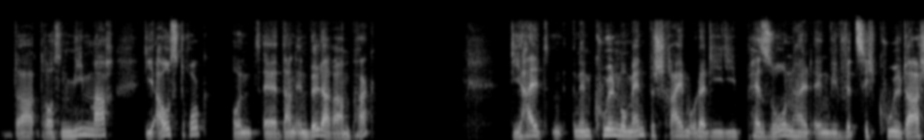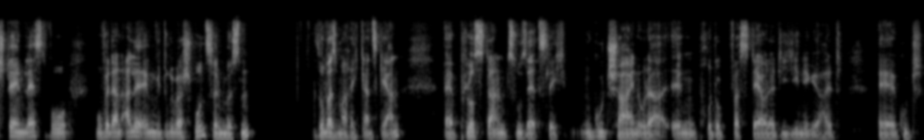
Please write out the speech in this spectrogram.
da draußen Meme mache, die ausdruck und äh, dann in Bilderrahmen pack, die halt einen coolen Moment beschreiben oder die die Person halt irgendwie witzig cool darstellen lässt, wo, wo wir dann alle irgendwie drüber schmunzeln müssen. Sowas mache ich ganz gern äh, plus dann zusätzlich ein Gutschein oder irgendein Produkt, was der oder diejenige halt äh, gut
